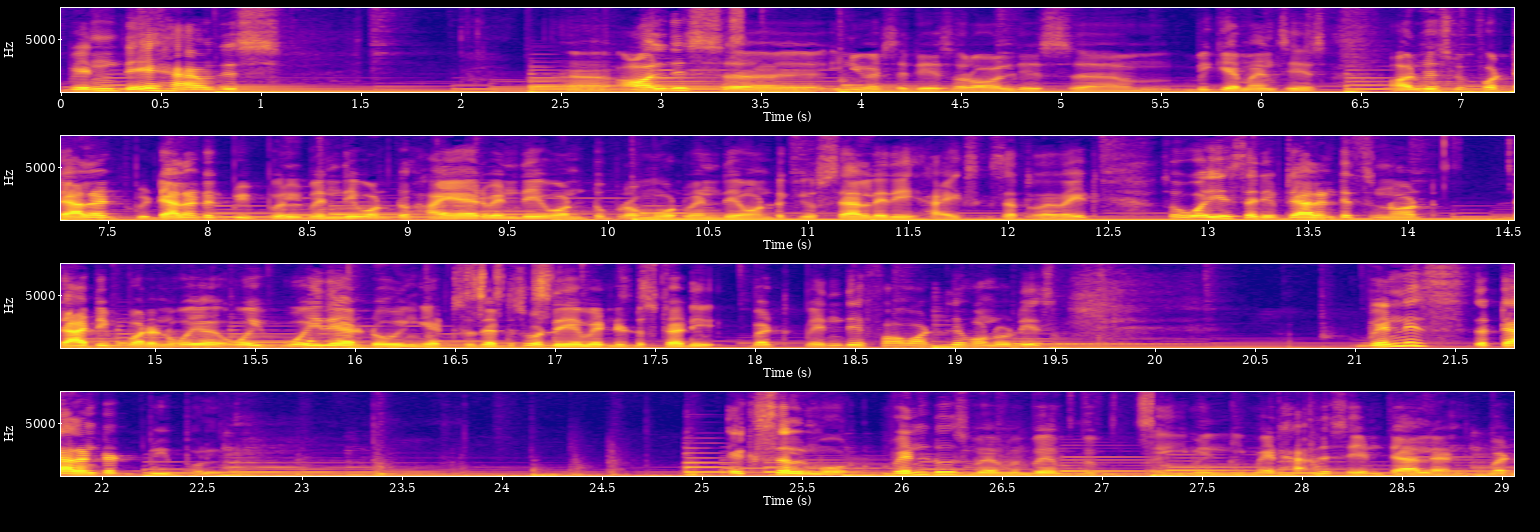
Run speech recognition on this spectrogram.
when they have this uh, all these uh, universities or all these um, big MNCs always look for talent, talented people when they want to hire, when they want to promote, when they want to give salary hikes, etc. Right? So why is that? If talent is not that important, why, why why they are doing it? So that is what they went into study. But when they found what they found out is when is the talented people excel more. When do when, I mean you might have the same talent but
